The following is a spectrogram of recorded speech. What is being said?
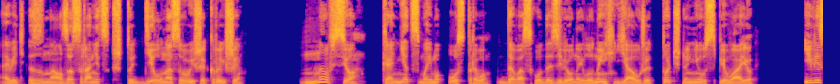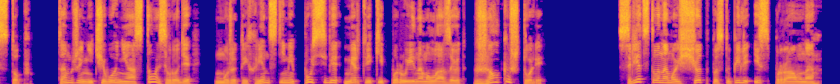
А ведь знал засранец, что дел у нас выше крыши. Ну все, конец моему острову. До восхода зеленой луны я уже точно не успеваю. Или стоп, там же ничего не осталось вроде. Может и хрен с ними, пусть себе мертвяки по руинам лазают. Жалко что ли? Средства на мой счет поступили исправно,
